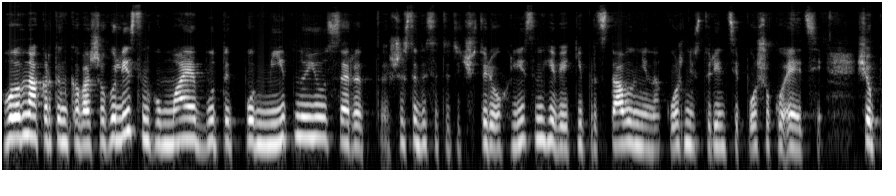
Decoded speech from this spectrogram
Головна картинка вашого лістингу має бути помітною серед 64 лістингів, які представлені на кожній сторінці пошуку Etsy, щоб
